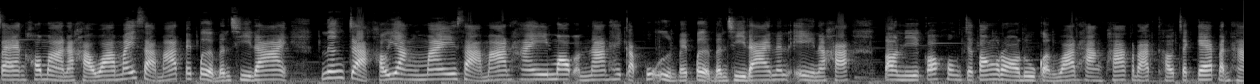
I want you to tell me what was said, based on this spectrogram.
แจ้งเข้ามานะคะ ว่าไม่สามารถไปเปิดบัญชีได้ เนื่องจากเขายังไม่สามารถให้มอบอำนาจให้กับผู้อื่นไปเปิดบัญชีได้นั่นเองนะคะ ตอนนี้ก็คงจะต้องรอดูก่อนว่าทางภาครัฐเขาจะแก้ปัญหา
